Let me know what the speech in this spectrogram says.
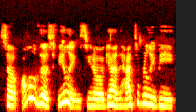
So all of those feelings, you know, again, had to really be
